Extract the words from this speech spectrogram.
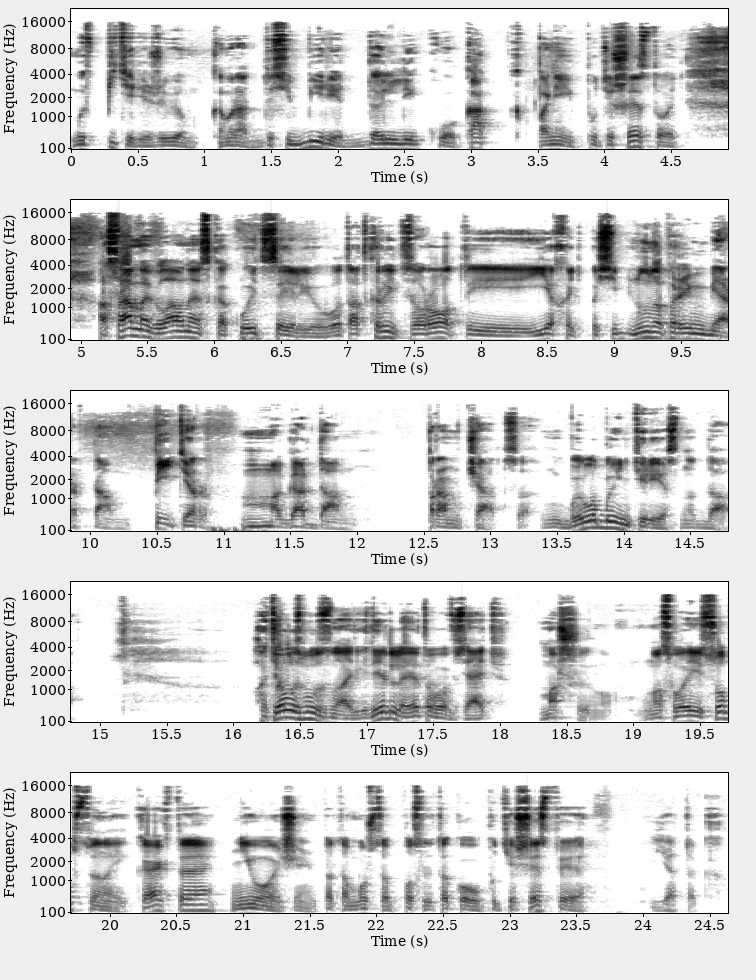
мы в Питере живем, комрад, до Сибири далеко. Как по ней путешествовать? А самое главное, с какой целью? Вот открыть рот и ехать по Сибири, ну, например, там Питер, Магадан, промчаться. Было бы интересно, да. Хотелось бы узнать, где для этого взять машину. Но своей собственной как-то не очень, потому что после такого путешествия, я так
